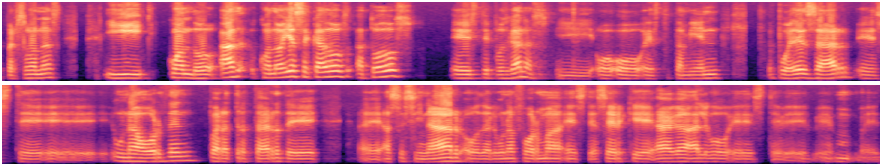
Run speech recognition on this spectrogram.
personas. Y cuando, cuando hayas sacado a todos, este, pues ganas. Y o, este, también puedes dar este, una orden para tratar de eh, asesinar o de alguna forma este, hacer que haga algo este, eh, eh,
